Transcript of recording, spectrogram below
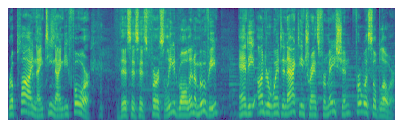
Reply 1994. This is his first lead role in a movie, and he underwent an acting transformation for Whistleblower.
